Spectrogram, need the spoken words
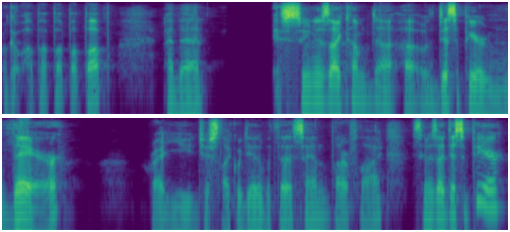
I'll go up, up, up, up, up. And then as soon as I come uh, uh, disappear there, right? You just like we did with the sand butterfly. As soon as I disappear,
